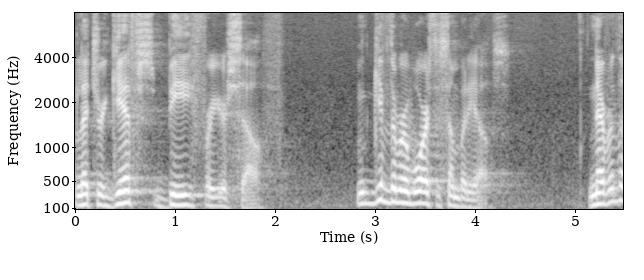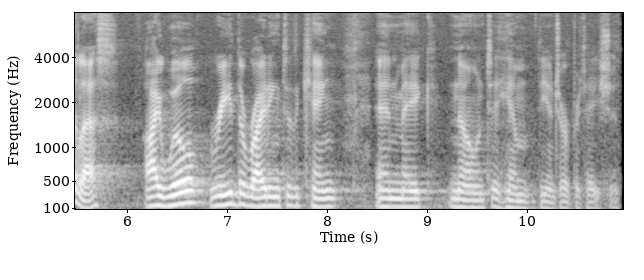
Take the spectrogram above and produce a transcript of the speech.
Let your gifts be for yourself. Give the rewards to somebody else. Nevertheless, I will read the writing to the king and make known to him the interpretation.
